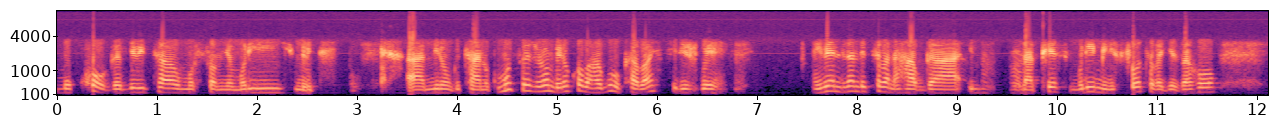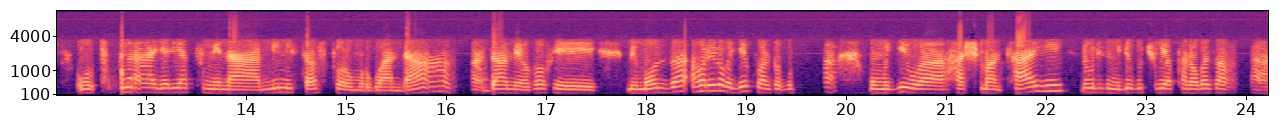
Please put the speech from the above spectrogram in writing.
mu koga ibyo bita umusomyo muri metero mirongo itanu ku munsi w'ejo mbere ko bahaguruka bashyikirijwe ibendera ndetse banahabwa impapuro na piyesi muri minisipoti bagezaho ubutumwa yari yatumwe na minisita wa siporo mu rwanda madame hohe mimoza aho rero bagiye kubanza guta mu mujyi wa hashimantayi n'ubundi mu gihugu cy'ubuyapani aho bazamara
